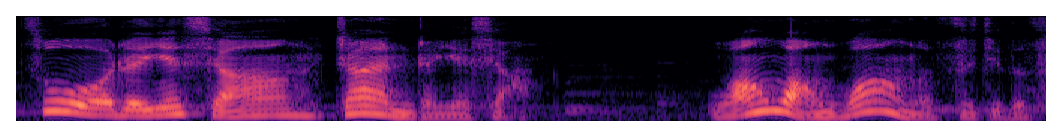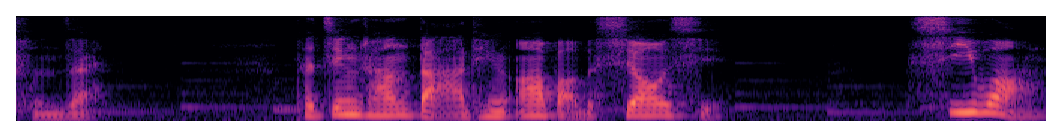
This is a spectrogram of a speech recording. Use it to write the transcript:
坐着也想，站着也想，往往忘了自己的存在。他经常打听阿宝的消息，希望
